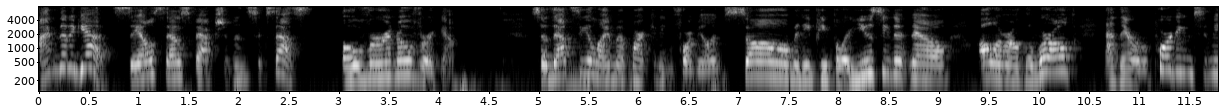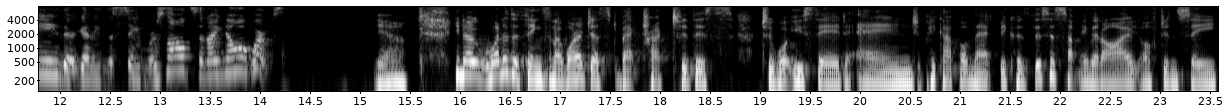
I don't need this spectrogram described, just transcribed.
I'm going to get sales satisfaction and success over and over again. So that's the mm. alignment marketing formula. And so many people are using it now all around the world, and they're reporting to me, they're getting the same results, and I know it works. Yeah. You know, one of the things, and I want to just backtrack to this, to what you said, and pick up on that, because this is something that I often see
